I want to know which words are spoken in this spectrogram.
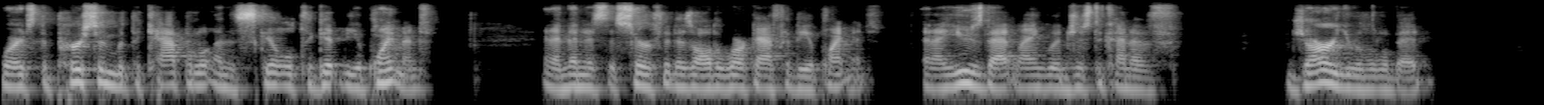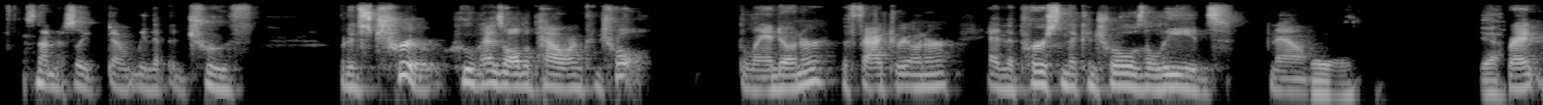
where it's the person with the capital and the skill to get the appointment. And then it's the serf that does all the work after the appointment. And I use that language just to kind of jar you a little bit. It's not necessarily, don't mean that in truth, but it's true. Who has all the power and control? The landowner, the factory owner, and the person that controls the leads now. Oh, yeah. Right.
